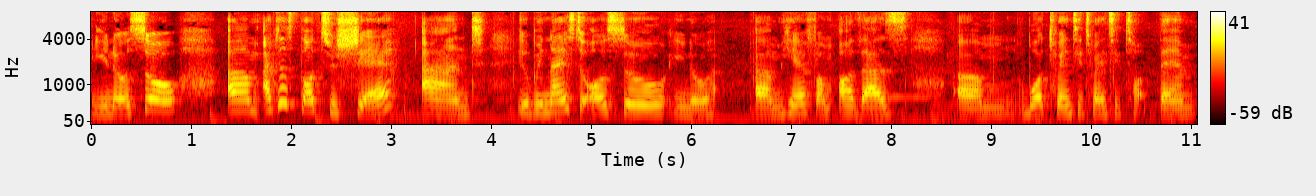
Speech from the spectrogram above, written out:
You know, so um, I just thought to share, and it would be nice to also, you know, um, hear from others um, what 2020 taught them.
